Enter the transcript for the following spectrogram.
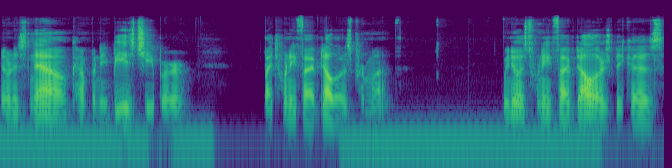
notice now company B is cheaper by $25 per month. We know it's $25 because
